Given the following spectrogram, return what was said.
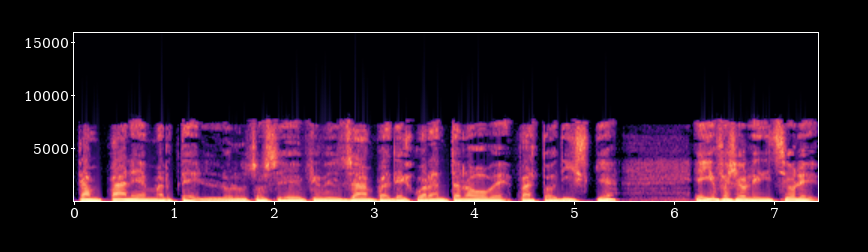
Campane a martello, non so se Fiume di Zampa del 49 fatto ad Ischia, e io facevo l'edizione,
